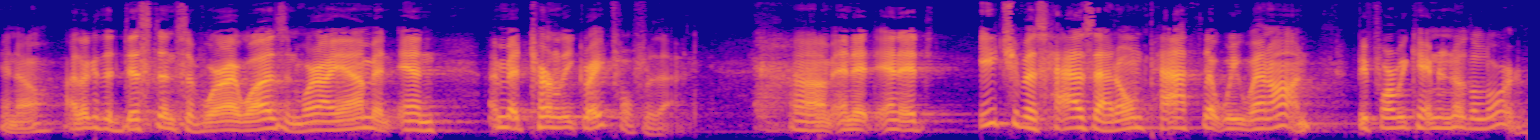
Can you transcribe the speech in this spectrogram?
You know, I look at the distance of where I was and where I am, and, and I'm eternally grateful for that. Um, and it, and it, each of us has that own path that we went on before we came to know the Lord.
